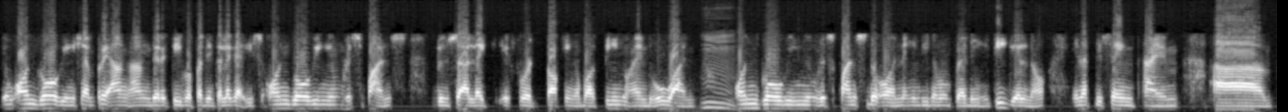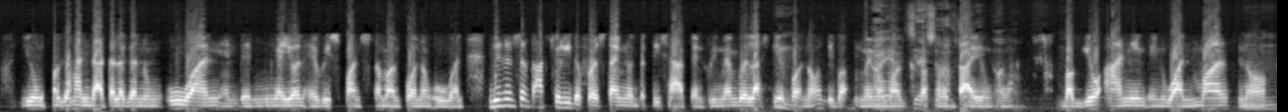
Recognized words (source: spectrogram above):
yung ongoing, syempre ang ang direktiba pa din talaga is ongoing yung response dun sa like if we're talking about Tino and Uwan, Mm. ongoing yung response doon na hindi naman pwedeng itigil, no? And at the same time, um, yung paghahanda talaga nung Uwan and then ngayon ay response naman po ng Uwan. This is actually the first time no, that this happened. Remember last year Mm. po, no? Di ba? May Ah, mga yes, yes, kasunod tayong mga bagyo, anim in one month, no? Mhm.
